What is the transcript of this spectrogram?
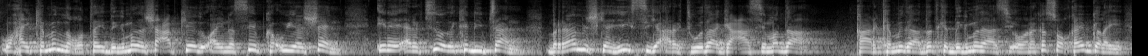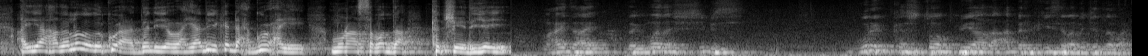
waxay ka mid noqotay degmada shacabkeedu ay nasiibka u yeesheen inay aragtidooda ka dhiibtaan barnaamijka higsiga aragti wadaagga caasimadda. Qaar ka mid a dadka degmadaasi oona ka soo qayb galay ayaa hadaladooda ku aadan iyo waxyaabihii ka dhex guuxayay munaasabadda ka jeediyey maxay tahay degmada shibis? Guri kastoo ku yaalla cabirkiisa laba jidla waay.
